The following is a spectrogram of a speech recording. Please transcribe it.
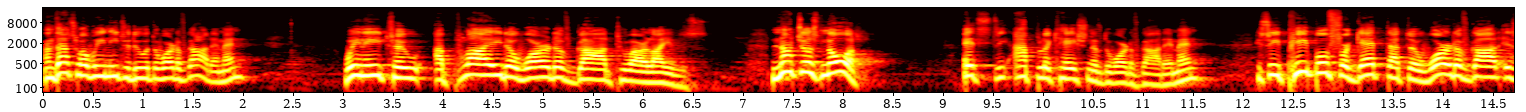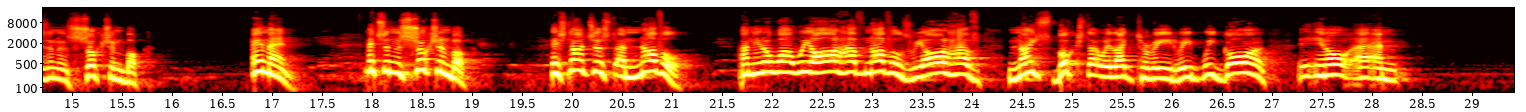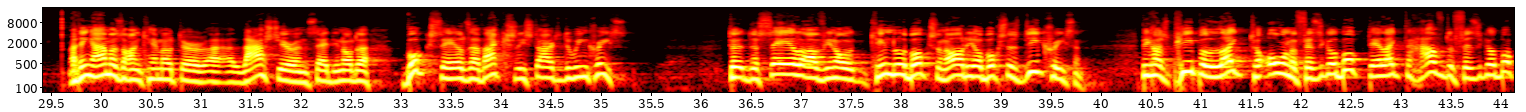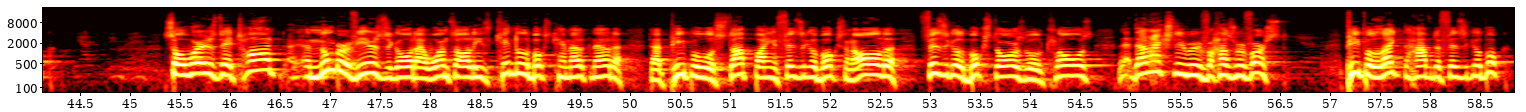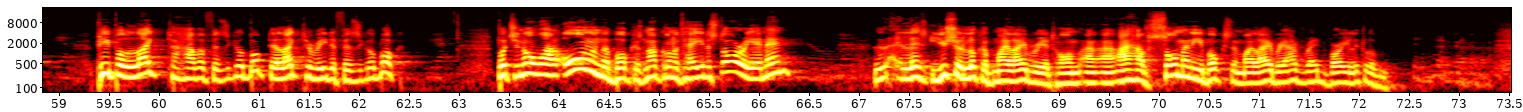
And that's what we need to do with the Word of God. Amen? We need to apply the Word of God to our lives. Not just know it, it's the application of the Word of God. Amen? You see, people forget that the Word of God is an instruction book. Amen. It's an instruction book. It's not just a novel. And you know what? We all have novels. We all have nice books that we like to read. We, we go on, you know, and I think Amazon came out there uh, last year and said, you know, the book sales have actually started to increase. The, the sale of, you know, Kindle books and audio books is decreasing because people like to own a physical book. They like to have the physical book. So, whereas they thought a number of years ago that once all these Kindle books came out now, that, that people will stop buying physical books and all the physical bookstores will close, that actually has reversed. People like to have the physical book. People like to have a physical book, they like to read a physical book. But you know what? Owning a book is not going to tell you the story, amen? You should look at my library at home, and I have so many books in my library, I've read very little of them.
